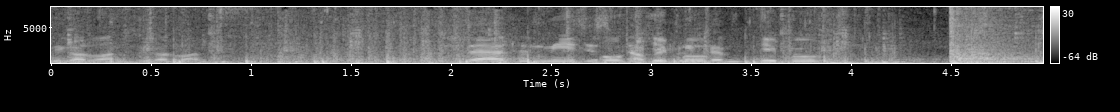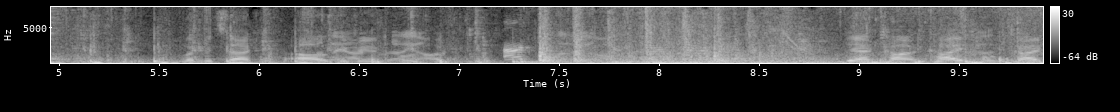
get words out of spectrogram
We got one. We got one. That and me just Oh, double keep kill moved. him. Keep moved. Let me check. I'll give you info. Yeah, Kai, Kai, move, Kai.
